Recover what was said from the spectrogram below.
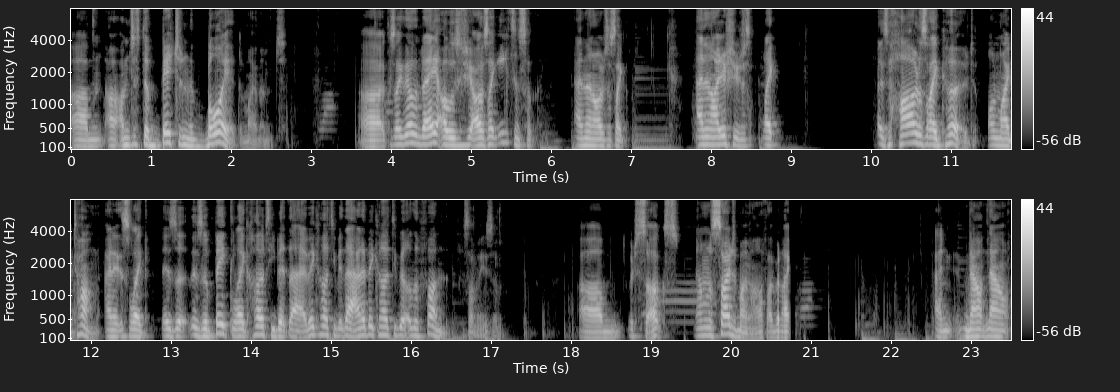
Um, I'm just a bitten boy at the moment. Because like the other day, I was I was like eating something, and then I was just like, and then I literally just like as hard as I could on my tongue, and it's like there's a there's a big like hurty bit there, a big hurty bit there, and a big hurty bit on the front for some reason, um, which sucks. And on the side of my mouth, I've been like, and now now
